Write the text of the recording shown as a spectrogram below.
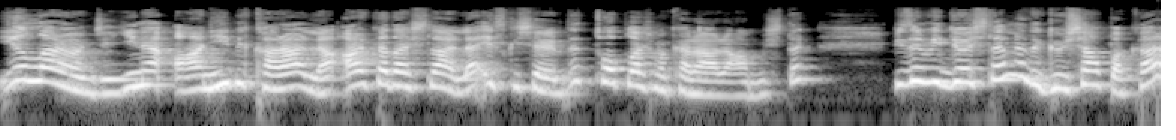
Yıllar önce yine ani bir kararla arkadaşlarla Eskişehir'de toplaşma kararı almıştık. Bizim video işlerine de Gülşah bakar.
